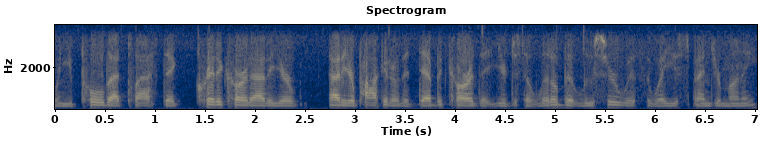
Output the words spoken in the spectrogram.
when you pull that plastic credit card out of your out of your pocket or the debit card that you're just a little bit looser with the way you spend your money.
